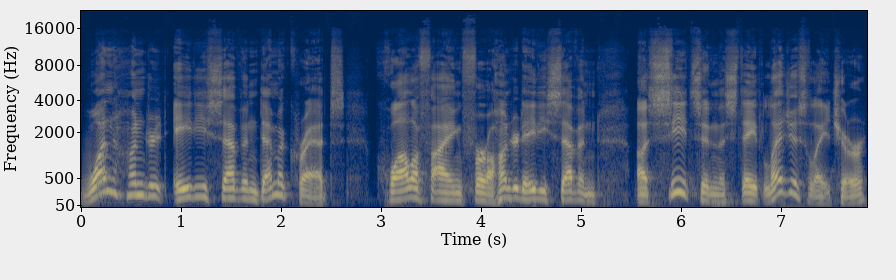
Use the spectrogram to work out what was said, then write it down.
187 Democrats qualifying for 187 uh, seats in the state legislature.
